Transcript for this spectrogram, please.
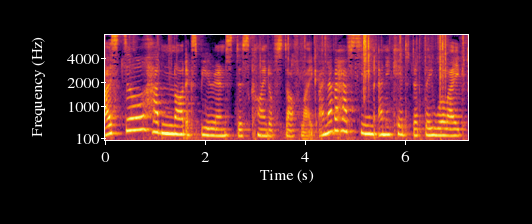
I still had not experienced this kind of stuff. Like, I never have seen any kit that they were like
